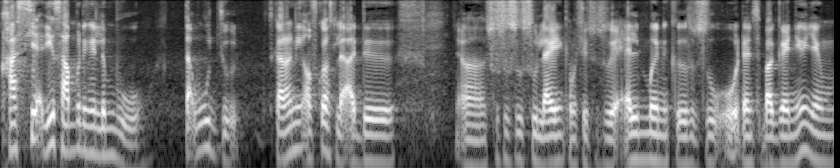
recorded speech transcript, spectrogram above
khasiat dia sama dengan lembu. Tak wujud. Sekarang ni of course lah ada uh, susu-susu lain macam susu almond ke susu oat dan sebagainya yang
